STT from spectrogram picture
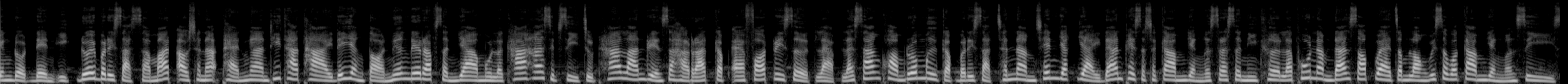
ยังโดดเด่นอีกด้วยบริษัทสามารถเอาชนะแผนงานที่ท้าทายได้อย่างต่อเนื่องได้รับสัญญามูลค่า 54.5 ล้านเหรียญสหรัฐกับ Air Force Research Lab และสร้างความร่วมมือกับบริษัทชั้นนำเช่นยักษ์ใหญ่ด้านเภสัชกรรมอย่างเนสราสนีเคอร์และผู้นำด้านซอฟต์แวร์จำลองวิศวกรรมอย่างงอนซีส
